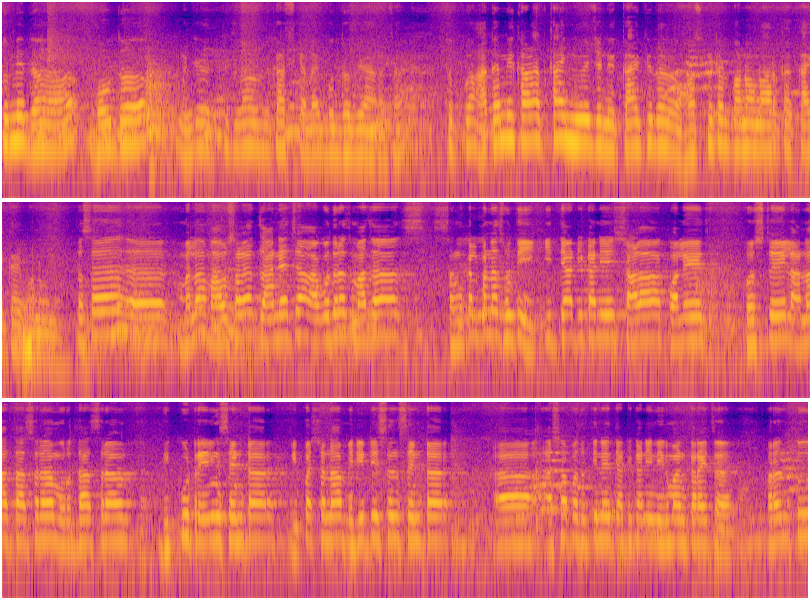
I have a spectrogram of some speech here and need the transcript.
तुम्ही ध बौद्ध म्हणजे तिथला विकास केला आहे बुद्ध विहाराचा तर आगामी काळात काय नियोजन आहे? काय तिथं हॉस्पिटल बनवणार का काय काय बनवणार? तसं मला मावसाळ्यात जाण्याच्या अगोदरच माझा संकल्पनाच होती की त्या ठिकाणी शाळा कॉलेज हॉस्टेल अनाथाश्रम वृद्धाश्रम भिक्खू training centre Vipassana meditation centre अशा पद्धतीने त्या ठिकाणी निर्माण करायचं. परंतु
